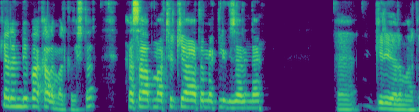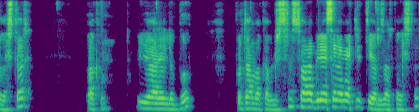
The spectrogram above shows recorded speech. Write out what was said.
gelin bir bakalım arkadaşlar. Hesabıma Türkiye Hayat Emeklilik üzerinden e, giriyorum arkadaşlar. Bakın URL'i bu. Buradan bakabilirsiniz. Sonra bireysel emeklilik diyoruz arkadaşlar.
